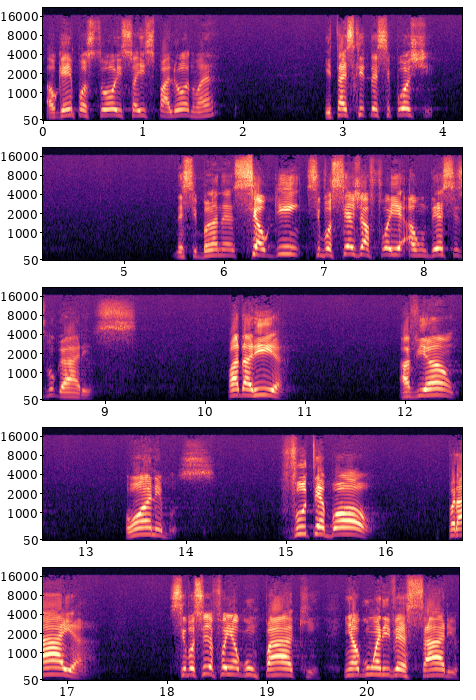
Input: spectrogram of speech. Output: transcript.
Alguém postou isso aí, espalhou, não é? E está escrito nesse post, nesse banner, se alguém, se você já foi a um desses lugares, padaria, avião, ônibus, futebol, praia, se você já foi em algum parque, em algum aniversário,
